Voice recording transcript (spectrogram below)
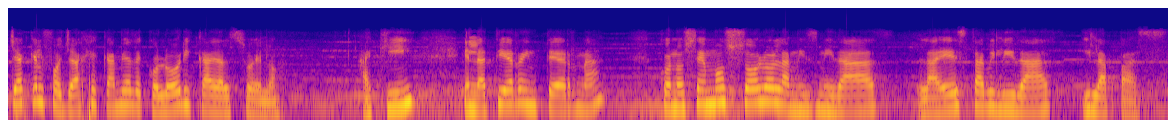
ya que el follaje cambia de color y cae al suelo. Aquí, en la tierra interna, conocemos solo la mismidad, la estabilidad y la paz.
